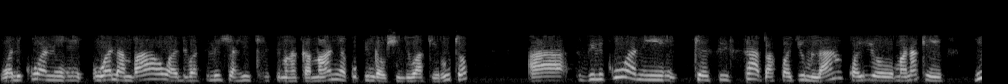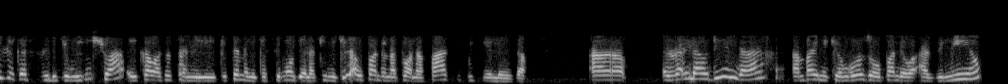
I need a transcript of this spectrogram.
walikuwa ni wale ambao waliwasilisha hii kesi mahakamani ya kupinga ushindi wake Ruto. Uh, zilikuwa ni kesi saba kwa jumla. Kwa hiyo maanake hizi kesi zilijumlishwa ikawa sasa ni tuseme ni kesi moja, lakini kila upande unapewa nafasi kujieleza. Uh, Raila Odinga ambaye ni kiongozi wa upande wa Azimio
